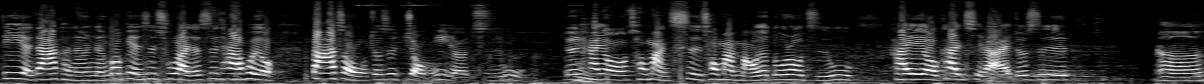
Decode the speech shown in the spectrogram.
第一眼大家可能能够辨识出来的是，它会有八种就是迥异的植物，就是它有充满刺、充满毛的多肉植物，它也有看起来就是呃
